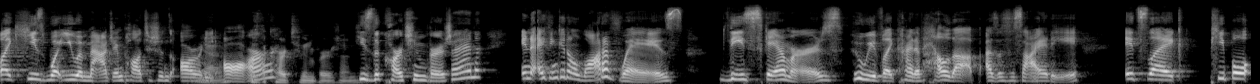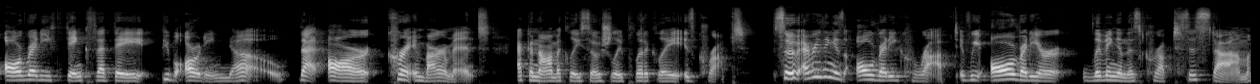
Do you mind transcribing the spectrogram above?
Like he's what you imagine politicians already Yeah. He's are. the cartoon version He's the cartoon version. And I think in a lot of ways, these scammers who we've like kind of held up as a society, it's like people already think that they, people already know that our current environment, economically, socially, politically, is corrupt. So if everything is already corrupt, if we already are living in this corrupt system,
